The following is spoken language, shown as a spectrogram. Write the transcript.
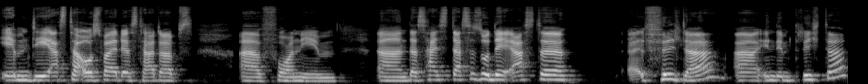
eben die erste Auswahl der Startups äh, vornehmen. Äh, das heißt, das ist so der erste äh, Filter äh, in dem Trichter.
